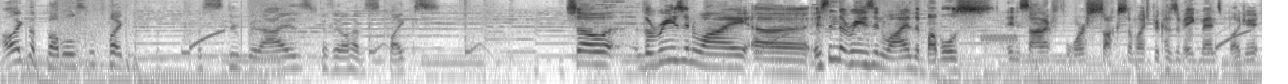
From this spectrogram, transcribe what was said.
I like the bubbles with like the stupid eyes because they don't have spikes. So the reason why uh, isn't the reason why the bubbles in Sonic 4 suck so much because of Eggman's budget?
